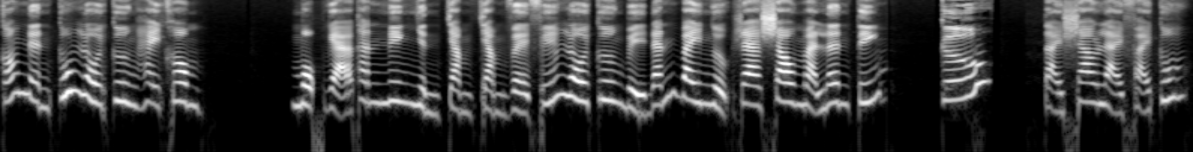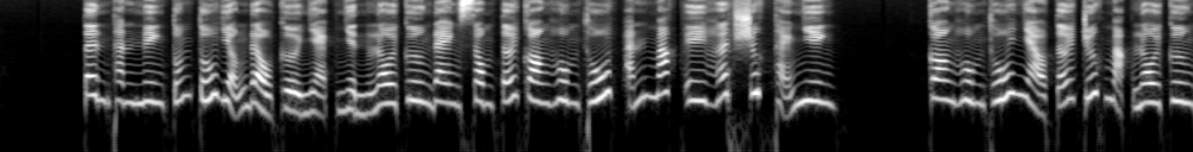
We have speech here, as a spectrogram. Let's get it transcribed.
Có nên cứu lôi cương hay không? Một gã thanh niên nhìn chầm chầm về phía lôi cương bị đánh bay ngược ra sau mà lên tiếng. Cứu! Tại sao lại phải cứu? Tên thanh niên tuấn tú dẫn đầu cười nhạt nhìn lôi cương đang xông tới con hung thú, ánh mắt y hết sức thản nhiên. Con hung thú nhào tới trước mặt lôi cương,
